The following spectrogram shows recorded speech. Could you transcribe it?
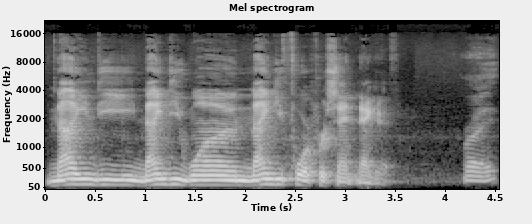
90 91 94% negative right.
